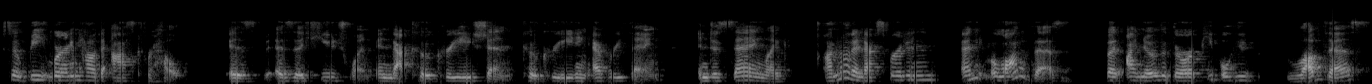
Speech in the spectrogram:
So be learning how to ask for help is is a huge one in that co-creation, co-creating everything and just saying like i'm not an expert in any a lot of this but i know that there are people who love this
